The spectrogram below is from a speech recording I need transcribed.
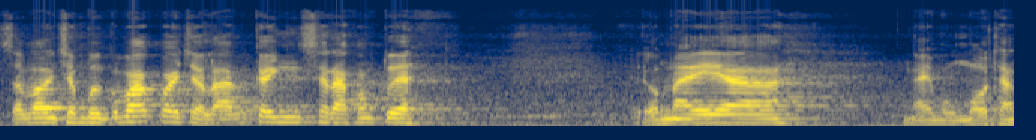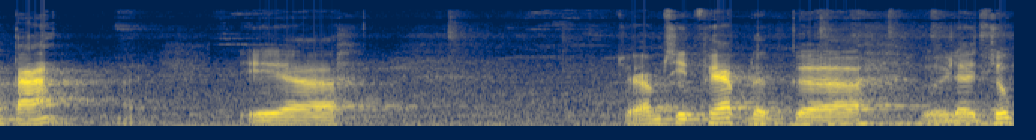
Dạ vâng, chào mừng các bác quay trở lại với kênh xe đạp Phong Tuyền. Thì hôm nay à, ngày mùng 1 tháng 8 thì à, cho em xin phép được à, gửi lời chúc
